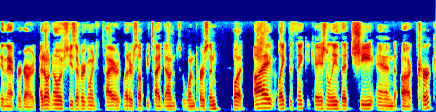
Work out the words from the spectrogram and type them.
in that regard. I don't know if she's ever going to tie her, let herself be tied down to one person, but I like to think occasionally that she and uh, Kirk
